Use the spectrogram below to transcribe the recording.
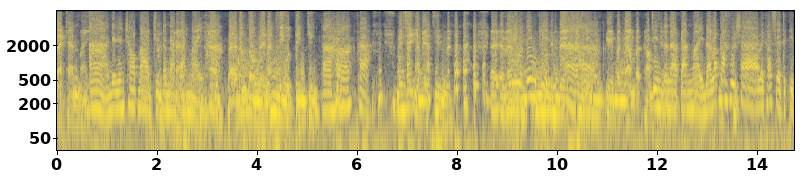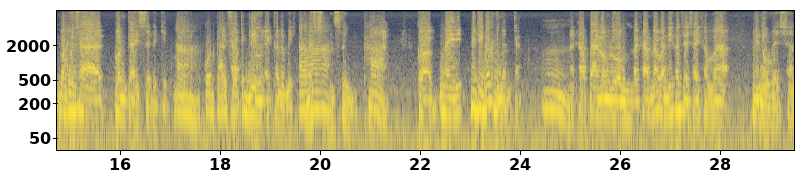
นาการใหม่ อ่าเนี่ยฉันชอบมากจินตนาการใหม่อ่าค่ะแปลตรงๆเลยนะ new thinking อ่าฮะค่ะ ไม่ใช่ imagine นะ ไอ้ไอ้นั่นมัน New thinking imagine อ่ามันคือมันนามธรรมจินตนาการใหม่นะ แล้วกัมพูชาอะไรคะเศรษฐกิจใหกัมม่พูชากลไกเศรษฐกิจอ่ากลไกเศรษฐกิจ new economic อ่า mechanism ค่ะ ก็ในจริงๆก็คือเหมือนกันอืมนะครับแปลรวมๆนะครับณวันนี้เขาจะใช้คำว่า renovation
